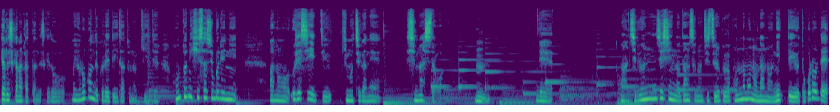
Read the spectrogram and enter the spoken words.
やるしかなかったんですけど、まあ、喜んでくれていたというのを聞いて、本当に久しぶりに、あの、嬉しいっていう気持ちがね、しましたわ。うん。で、まあ自分自身のダンスの実力がこんなものなのにっていうところで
